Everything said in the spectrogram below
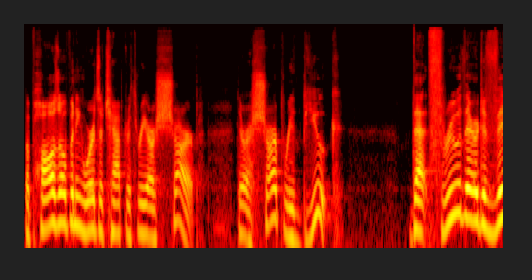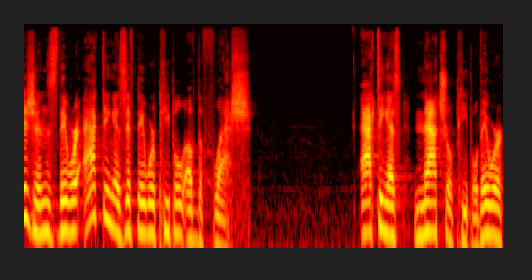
But Paul's opening words of chapter 3 are sharp. They're a sharp rebuke that through their divisions, they were acting as if they were people of the flesh, acting as natural people. They were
